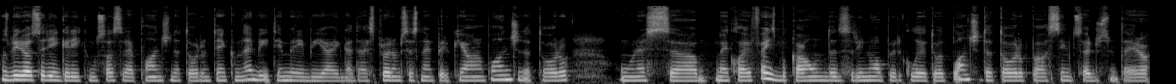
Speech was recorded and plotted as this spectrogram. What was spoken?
Mums bija ļoti svarīgi arī, ka mums vasarē planšetdatori, un tiem, kam nebija, tiem arī bija jāiegādājas. Protams, es nepirku jaunu planšetdatoru, Un es uh, meklēju Facebookā, un tad es arī nopirku lietotu planšetdatoru par 160 eiro.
